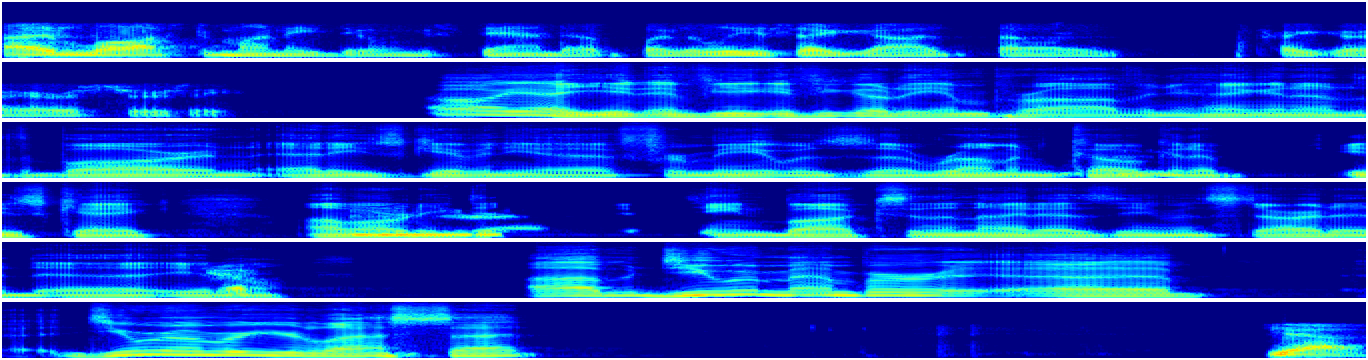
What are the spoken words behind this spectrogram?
I lost money doing stand up, but at least I got uh, Franco Harris jersey. Oh yeah, you, if you if you go to improv and you're hanging out at the bar and Eddie's giving you, for me it was uh, rum and coke Mhm. and a cheesecake. I'm already Mhm. down fifteen bucks and the night hasn't even started. Uh, you Yep. know. Um, do you remember? Uh, do you remember your last set? Yeah,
